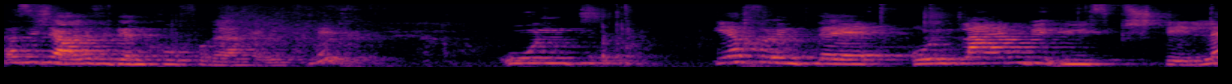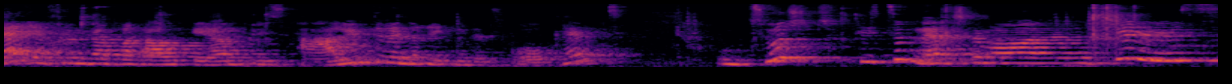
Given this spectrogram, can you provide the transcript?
Das ist alles in diesem Koffer erhältlich. Und Ihr könnt den online bei uns bestellen. Ihr könnt aber auch gerne uns anrufen, wenn ihr irgendeine Frage habt. Und sonst bis zum nächsten Mal. Tschüss!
